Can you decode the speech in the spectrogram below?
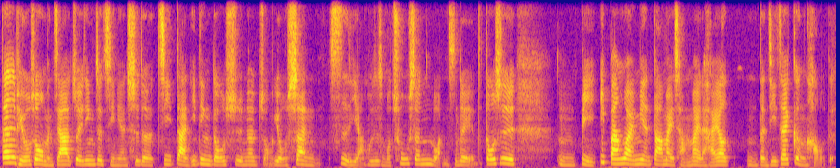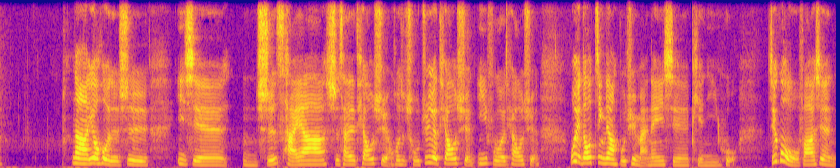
但是，比如说我们家最近这几年吃的鸡蛋，一定都是那种友善饲养或者什么出生卵之类的，都是嗯比一般外面大卖场卖的还要嗯等级再更好的。那又或者是一些嗯食材啊，食材的挑选，或是厨具的挑选，衣服的挑选，我也都尽量不去买那一些便宜货。结果我发现，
